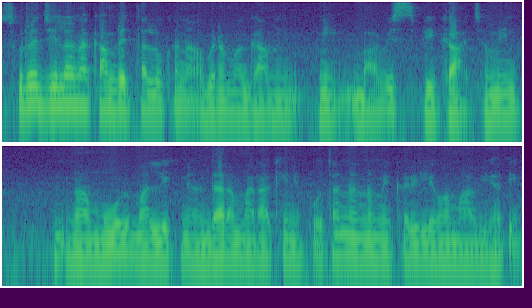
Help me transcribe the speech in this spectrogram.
સુરત જિલ્લાના કામરેજ તાલુકાના અબ્રામા ગામની બાવીસ વીઘા જમીનના મૂળ માલિકને અંધારામાં રાખીને પોતાના નામે કરી લેવામાં આવી હતી.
